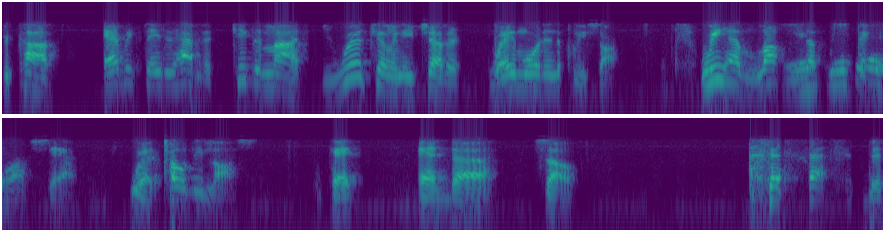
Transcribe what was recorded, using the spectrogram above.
because everything that happens. Keep in mind, we're killing each other way more than the police are. We have lost yes, self-respect yes, for ourselves. We're totally lost. Okay, and uh, so this.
